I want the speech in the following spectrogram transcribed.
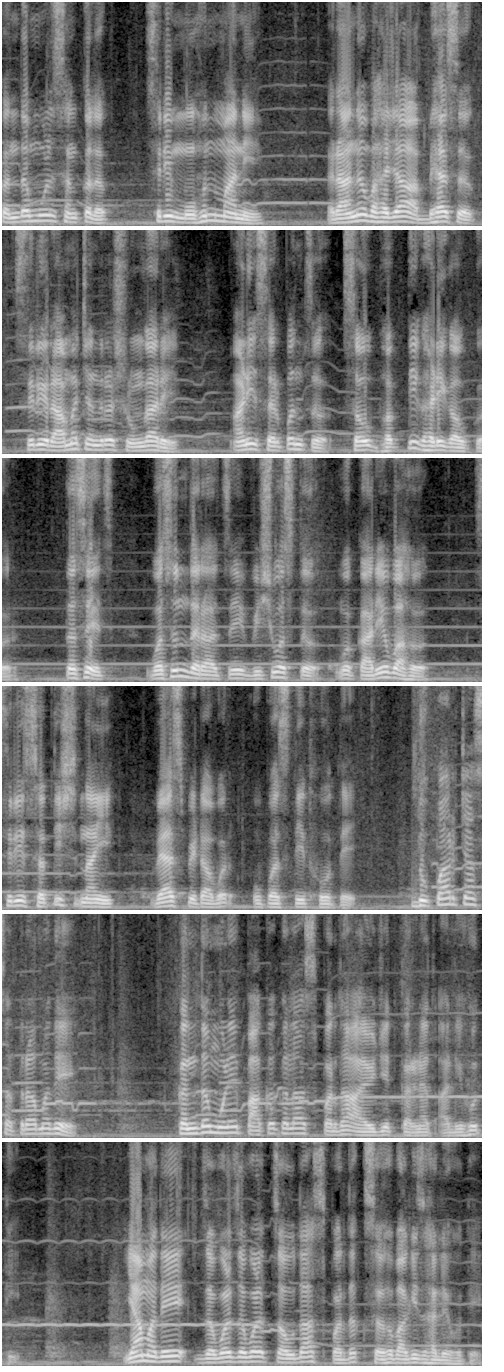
कंदमूळ संकलक श्री मोहन माने रानभाज्या अभ्यासक श्री रामचंद्र शृंगारे आणि सरपंच सौ भक्ती घाडेगावकर तसेच वसुंधराचे विश्वस्त व कार्यवाह श्री सतीश नाईक व्यासपीठावर उपस्थित होते. दुपारच्या सत्रामध्ये कंदमुळे पाककला स्पर्धा आयोजित करण्यात आली होती. यामध्ये जवळजवळ चौदा स्पर्धक सहभागी झाले होते.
